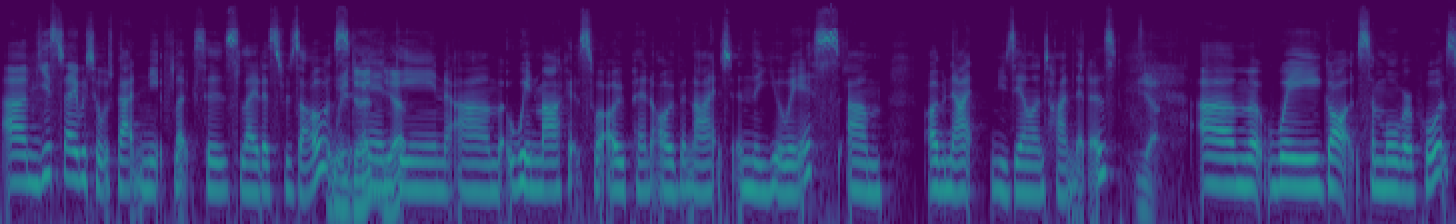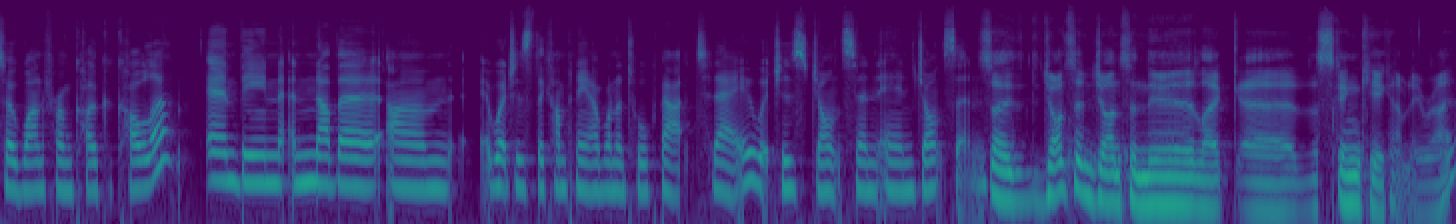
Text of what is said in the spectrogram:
um, yesterday we talked about Netflix's latest results, We did, and yep. then um, when markets were open overnight in the US, um, overnight New Zealand time that is. yeah. Um, we got some more reports. So one from Coca Cola, and then another, um, which is the company I want to talk about today, which is Johnson and Johnson. So Johnson and Johnson, they're like uh, the skincare company, right?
